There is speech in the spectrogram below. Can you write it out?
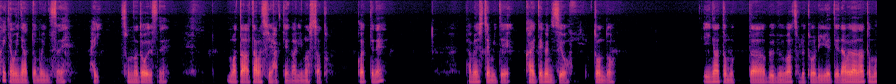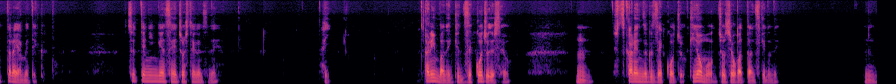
書いた方がいいなって思うんですよね。はい。そんなとこですね。また新しい発見がありましたと。こうやってね、試してみて変えていくんですよ。どんどん。いいなと思った部分はそれ取り入れてダメだなと思ったらやめていく。そうやって人間成長していくんですね。はい。カリンバね、今日絶好調でしたよ。うん。2日連続絶好調。昨日も調子良かったんですけどね。うん。今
